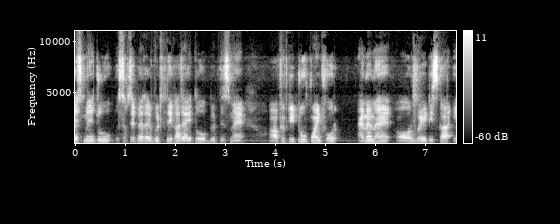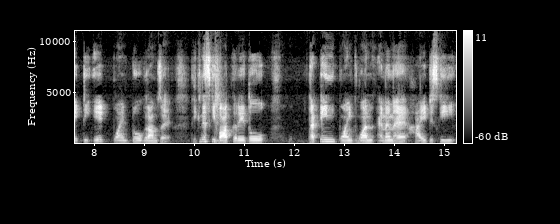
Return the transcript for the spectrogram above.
इसमें जो सबसे पहले विथ देखा जाए तो विथ इसमें fifty two point four M M है और वेट इसका eighty eight point two grams है। थिकनेस की बात करें तो 13.1 mm है हाइट इसकी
